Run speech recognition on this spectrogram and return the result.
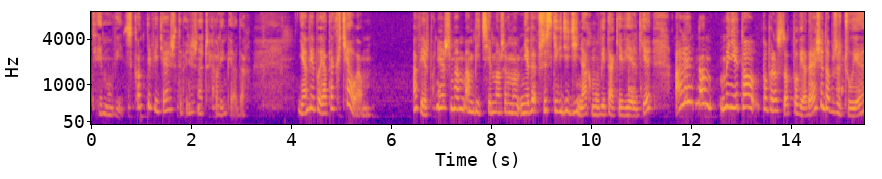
ty mówi, skąd ty wiedziałeś, że ty będziesz na trzech olimpiadach? Ja mówię, bo ja tak chciałam. A wiesz, ponieważ mam ambicje, może nie we wszystkich dziedzinach mówię takie wielkie, ale no, mnie to po prostu odpowiada. Ja się dobrze czuję.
